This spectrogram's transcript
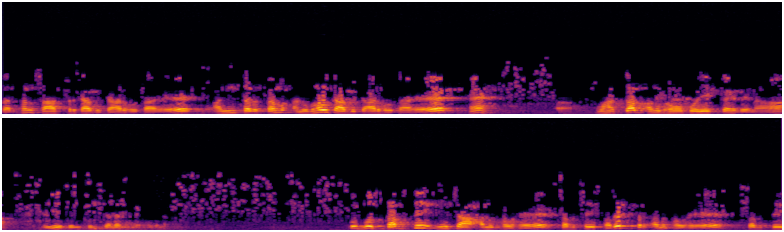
दर्शन शास्त्र का विचार होता है अंतरतम अनुभव का विचार होता है, है वहाँ सब अनुभवों को एक कह देना ये बिल्कुल गलत है। तो जो सबसे ऊँचा अनुभव है, सबसे पवित्र अनुभव है, सबसे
